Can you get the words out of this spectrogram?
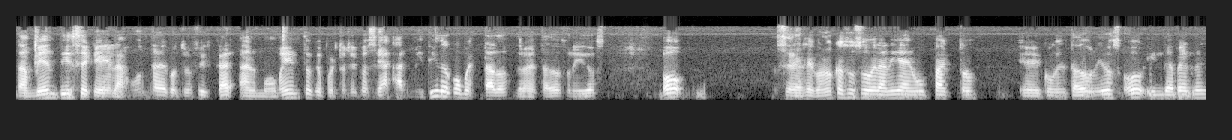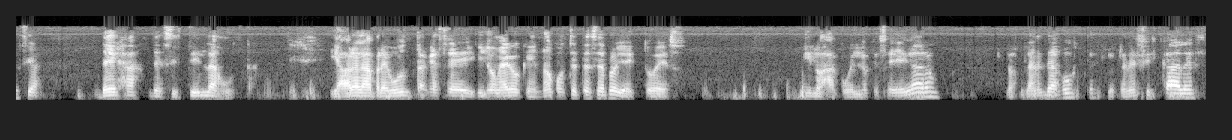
También dice que la Junta de Control Fiscal, al momento que Puerto Rico sea admitido como Estado de los Estados Unidos o se le reconozca su soberanía en un pacto eh, con Estados Unidos o independencia, deja de existir la Junta. Y ahora la pregunta que, se, que yo me hago que no conteste ese proyecto es, ¿y los acuerdos que se llegaron? Los planes de ajuste, los planes fiscales,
